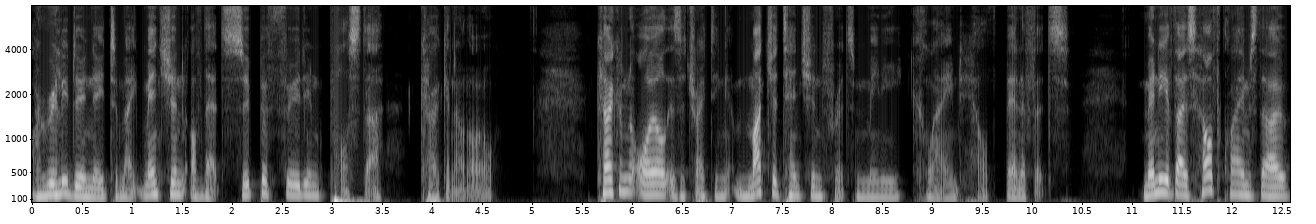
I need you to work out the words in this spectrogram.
I really do need to make mention of that superfood imposter, coconut oil. Coconut oil is attracting much attention for its many claimed health benefits. Many of those health claims, though,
